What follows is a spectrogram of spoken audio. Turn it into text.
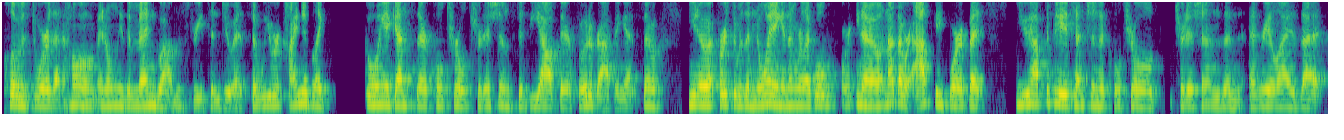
closed doors at home, and only the men go out in the streets and do it. So we were kind of like going against their cultural traditions to be out there photographing it. So you know, at first it was annoying. And then we're like, well, you know, not that we're asking for it, but you have to pay attention to cultural traditions and, and realize that,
